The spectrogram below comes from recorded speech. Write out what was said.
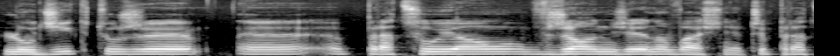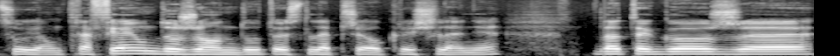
ludzi, którzy e, pracują w rządzie, no właśnie, czy pracują, trafiają do rządu, to jest lepsze określenie, dlatego że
